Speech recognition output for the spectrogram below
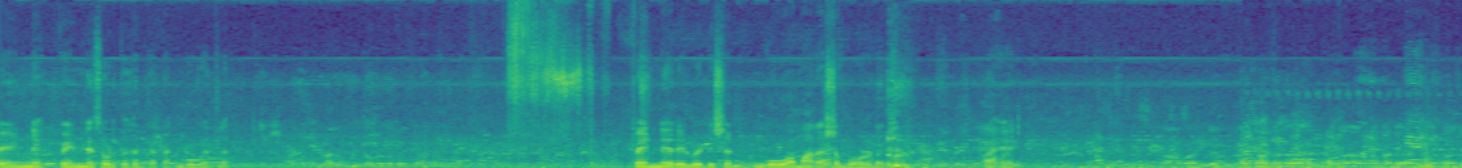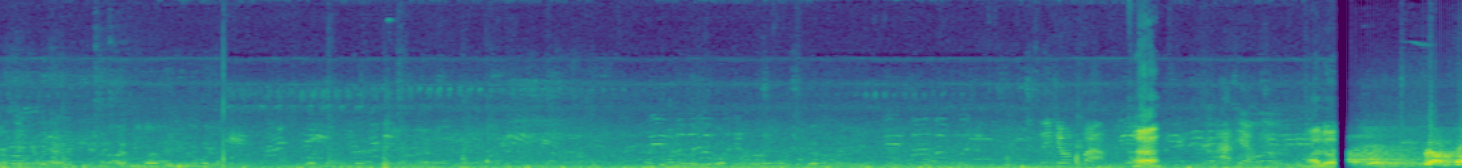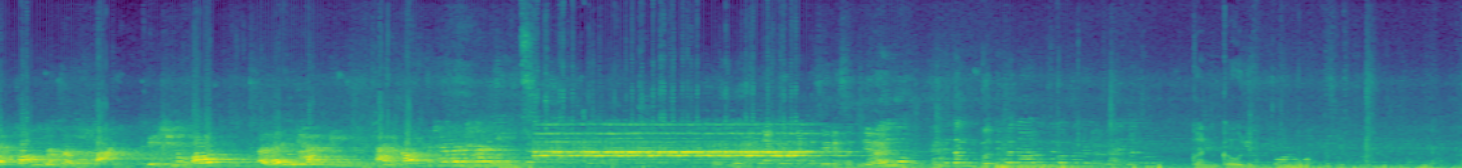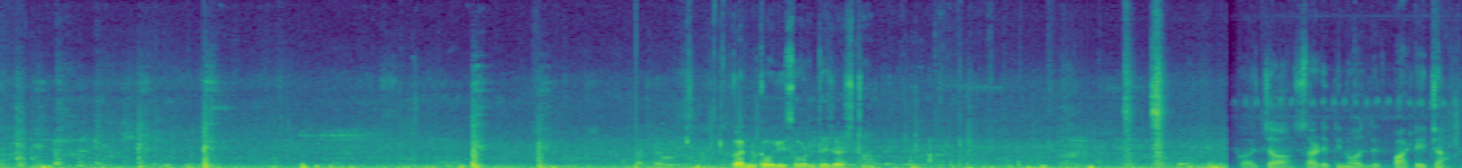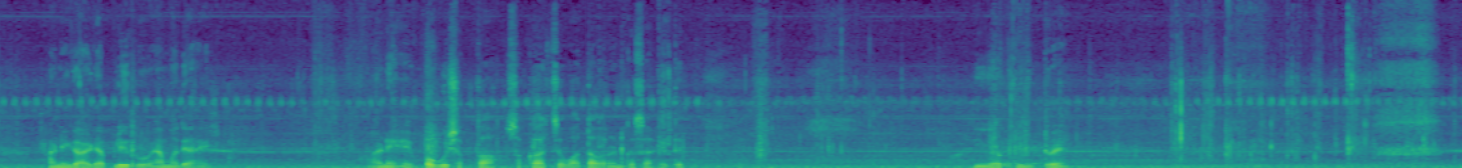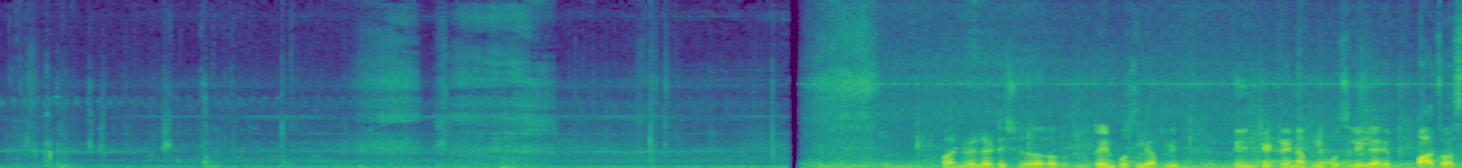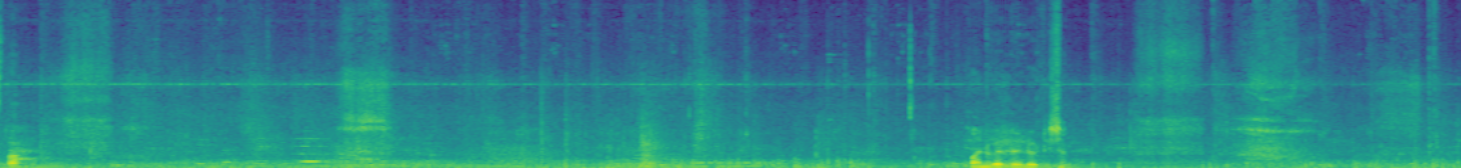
पेडणे पेडणे सोडतं सध्या आता गोव्यातलं. Pednem railway station Goa Maharashtra border आहे. हां. Hello a very happy and comfortable journey. Kankavli. Kankavli सोडते जस्ट. सकाळच्या साडेतीन वाजलेत पहाटेच्या आणि गाडी आपली रोह्यामध्ये आहे. आणि हे बघू शकता सकाळचं वातावरण कसं आहे ते. ही आपली ट्रेन पनवेलला टिश ट्रेन पोचली आपली. तीनची ट्रेन आपली पोचलेली आहे पाच वाजता. Panvel railway station.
